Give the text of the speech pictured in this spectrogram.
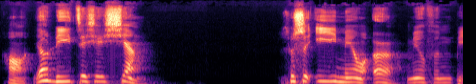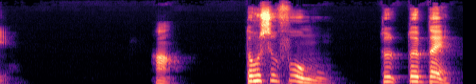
好，要离这些相，就是一没有二，没有分别。啊，都是父母，对对不对？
